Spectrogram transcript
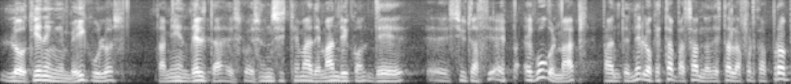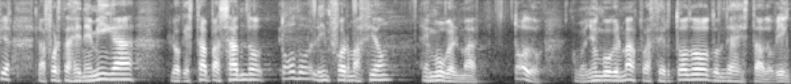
Lo tienen en vehículos, también Delta, es, un sistema de mando y de eh, situación, es, Google Maps, para entender lo que está pasando, dónde están las fuerzas propias, las fuerzas enemigas, lo que está pasando, toda la información en Google Maps, todo. Como yo en Google Maps puedo hacer todo donde has estado. Bien,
